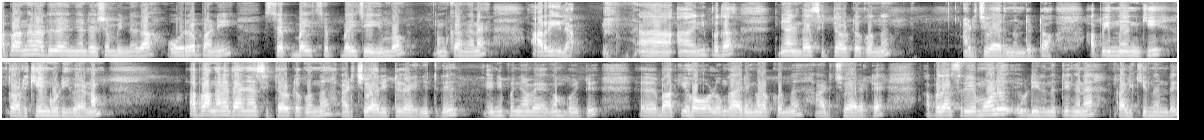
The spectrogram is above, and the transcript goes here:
അപ്പോൾ അങ്ങനെ അത് കഴിഞ്ഞതിന് ശേഷം പിന്നെ ഇതാ ഓരോ പണി സ്റ്റെപ്പ് ബൈ സ്റ്റെപ്പ് ബൈ ചെയ്യുമ്പോൾ നമുക്കങ്ങനെ അറിയില്ല. ഇനിയിപ്പോൾ ഇതാ ഞാനിതാ സിറ്റ് ഔട്ടൊക്കെ ഒന്ന് അടിച്ചു വരുന്നുണ്ട് കേട്ടോ അപ്പോൾ ഇന്ന് എനിക്ക് തുടക്കുകയും കൂടി വേണം. അപ്പോൾ അങ്ങനെ ഇതാ ഞാൻ സിറ്റ് ഔട്ടൊക്കെ ഒന്ന് അടിച്ചു വാരിയിട്ട് കഴിഞ്ഞിട്ട് ഇനിയിപ്പോൾ ഞാൻ വേഗം പോയിട്ട് ബാക്കി ഹോളും കാര്യങ്ങളൊക്കെ ഒന്ന് അടിച്ചു വരട്ടെ. അപ്പോൾ ഇതാ ശ്രീമോൾ ഇവിടെ ഇരുന്നിട്ട് ഇങ്ങനെ കളിക്കുന്നുണ്ട്.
